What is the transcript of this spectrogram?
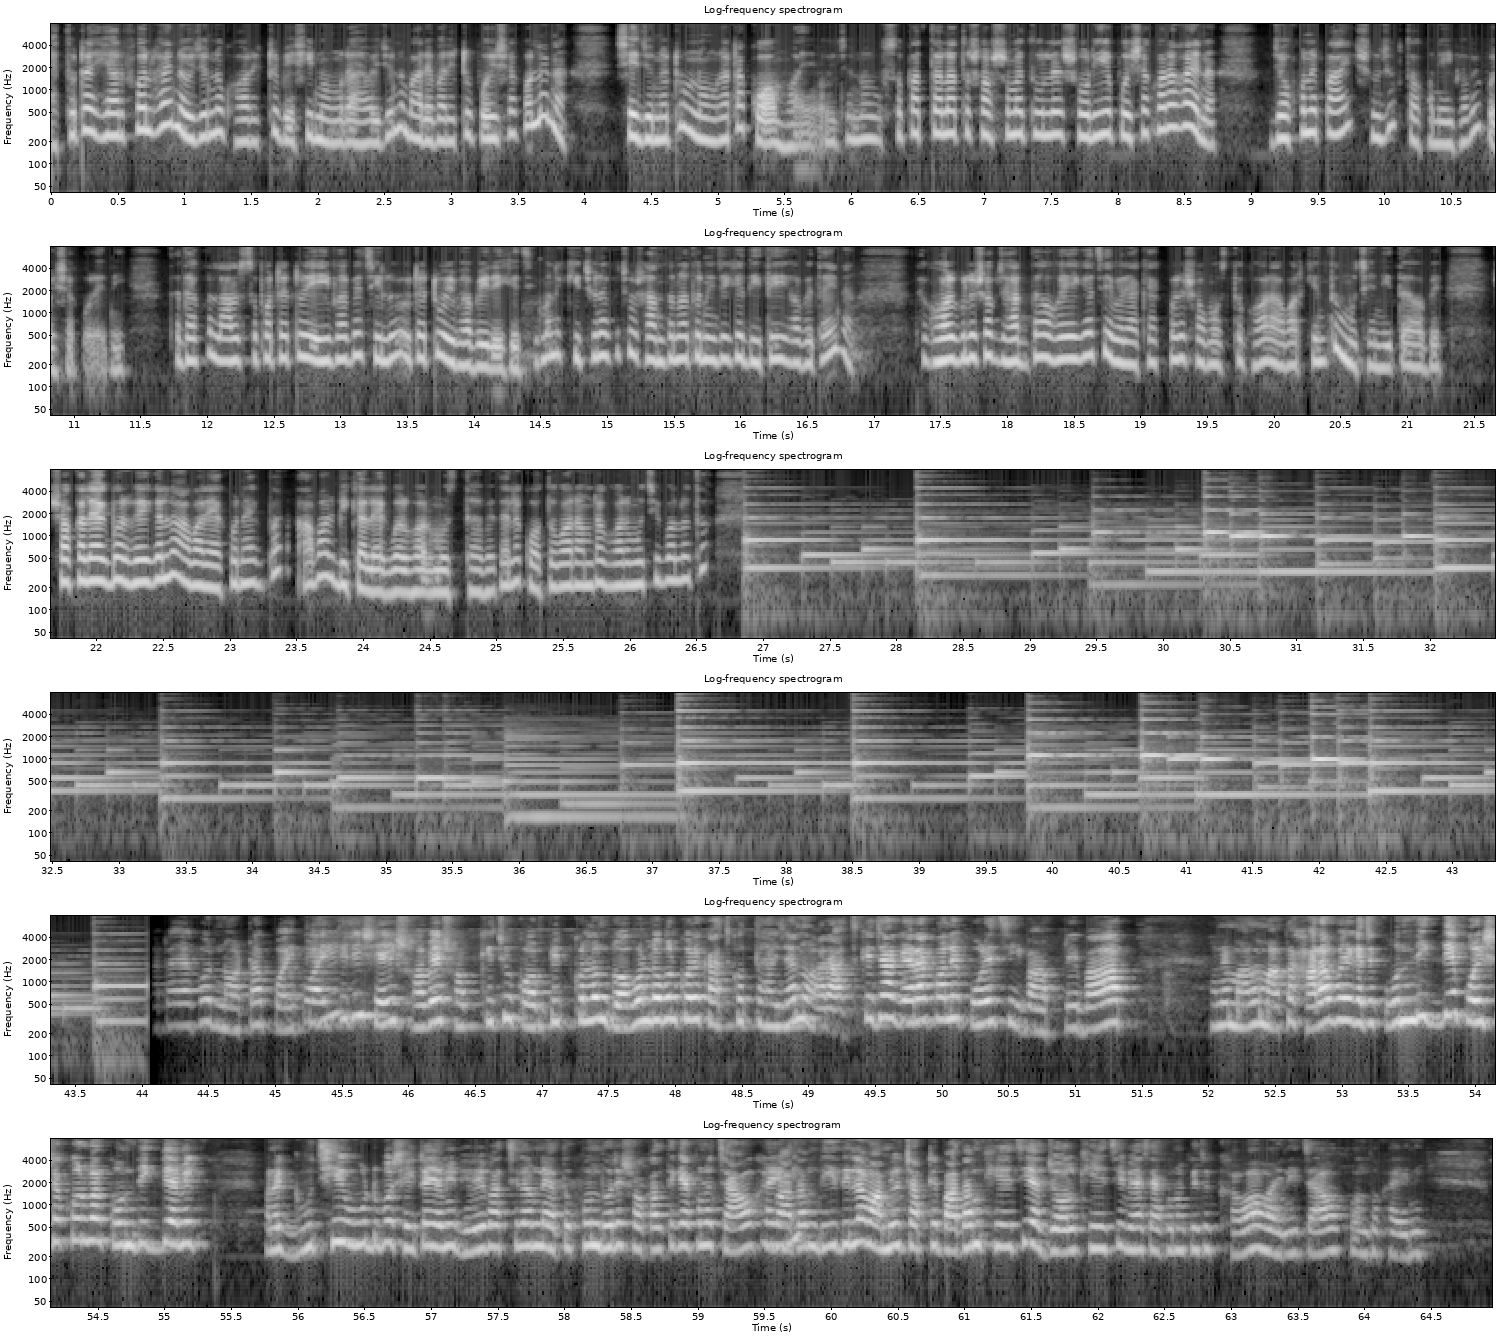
এতটা হেয়ার ফল হয় না, ওই জন্য ঘর একটু বেশি নোংরা হয়, ওই জন্য বারে বারে একটু পয়সা করলে না, সেই জন্য একটু নোংরাটা কম হয়। ওই জন্য সোফার তলা তো সবসময় তুলে সরিয়ে পয়সা করা হয় না, যখন পাই সুযোগ তখন এইভাবে পয়সা করে নিই। তা দেখো, লাল সোফাটা একটু এইভাবে ছিল ওটা একটু ওইভাবেই রেখেছি। মানে কিছু না কিছু সান্ত্বনা তো নিজেকে দিতেই হবে, তাই না? তা ঘরগুলো সব ঝাড় দেওয়া হয়ে গেছে এবার এক এক করে সমস্ত ঘর আবার কিন্তু মুছে নিতে হবে। সকালে একবার হয়ে গেল, আবার এখন একবার, আবার বিকালে একবার ঘর মুছতে হবে। তাহলে কতবার আমরা ঘর মুছি বলো তো? নটা পঁয়ত্রিশ। এই সবে সব কিছু কমপ্লিট করলাম ডবল ডবল করে কাজ করতে হয় জানো? আর আজকে যা গেরা কলে পড়েছি বাপরে বাপ! মানে আমার মাথা খারাপ হয়ে গেছে কোন দিক দিয়ে পরিষ্কার করব আর কোন দিক দিয়ে আমি মানে গুছিয়ে উঠবো সেটাই আমি ভেবে পাচ্ছিলাম না এতক্ষণ ধরে সকাল থেকে এখনও চাও খাই বাদাম দিয়ে দিলাম আমিও চারটে বাদাম খেয়েছি আর জল খেয়েছি ব্যাস এখনও কিছু খাওয়া হয়নি চাও পর্যন্ত খাইনি।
